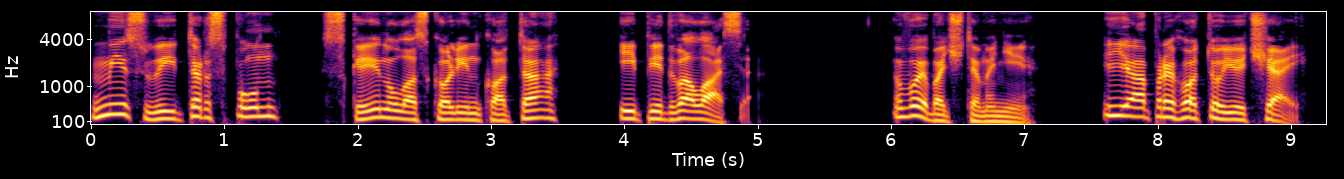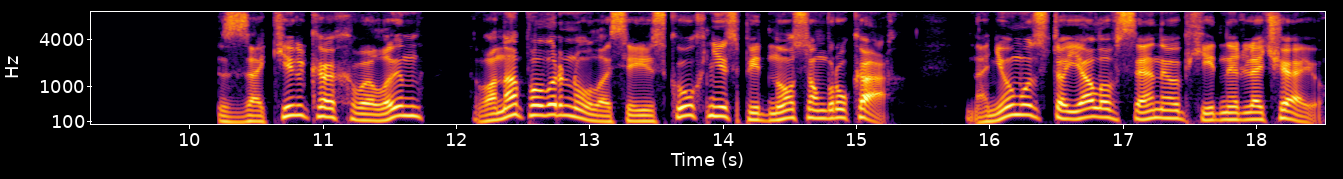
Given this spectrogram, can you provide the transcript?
Міс Вітерспун скинула з колін кота і підвелася. Вибачте мені, я приготую чай. За кілька хвилин вона повернулася із кухні з підносом в руках. На ньому стояло все необхідне для чаю.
